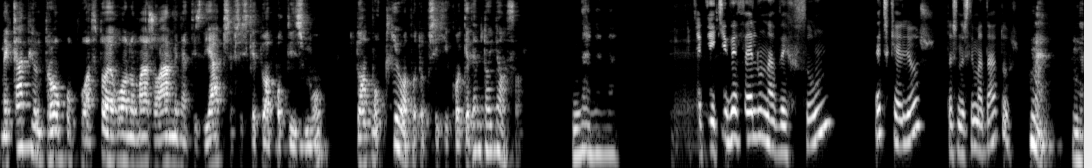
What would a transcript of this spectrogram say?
με κάποιον τρόπο που αυτό εγώ ονομάζω άμυνα της διάψευσης και του αποκλεισμού, το αποκλείω από το ψυχικό και δεν το νιώθω. Ναι, ναι, ναι. Ε... Γιατί εκεί δεν θέλουν να δεχθούν έτσι κι αλλιώς τα συναισθήματά τους. Ναι, ναι.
